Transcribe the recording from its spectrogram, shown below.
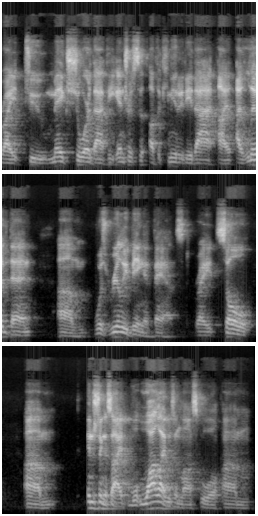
right to make sure that the interests of the community that I, I lived in um, was really being advanced right. So um, interesting aside, while I was in law school, um,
